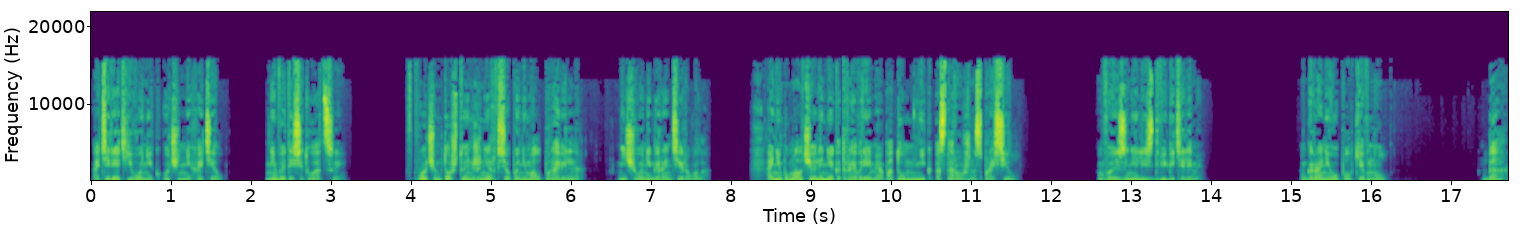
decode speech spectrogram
А терять его Ник очень не хотел. Не в этой ситуации. Впрочем, то, что инженер все понимал правильно, ничего не гарантировало. Они помолчали некоторое время, а потом Ник осторожно спросил. «Вы занялись двигателями?» Грани Опол кивнул. «Да.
